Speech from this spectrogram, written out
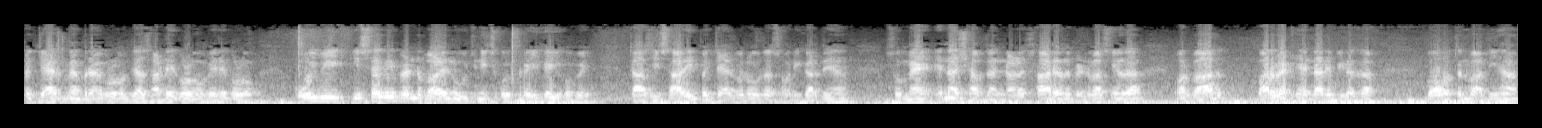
ਪੰਚਾਇਤ ਮੈਂਬਰਾਂ ਕੋਲੋਂ ਜਾਂ ਸਾਡੇ ਕੋਲੋਂ, ਮੇਰੇ ਕੋਲੋਂ ਕੋਈ ਵੀ ਕਿਸੇ ਵੀ ਪਿੰਡ ਵਾਲੇ ਨੂੰ ਉੱਚ ਨੀਚ ਕੋਈ ਕਹੀ ਗਈ ਹੋਵੇ, ਤਾਂ ਅਸੀਂ ਸਾਰੀ ਪੰਚਾਇਤ ਵੱਲੋਂ ਉਹਦਾ ਸੌਰੀ ਕਰਦੇ ਹਾਂ। ਸੋ ਮੈਂ ਇਹਨਾਂ ਸ਼ਬਦਾਂ ਨਾਲ ਸਾਰਿਆਂ ਦੇ ਪਿੰਡ ਵਾਸੀਆਂ ਦਾ ਔਰ ਬਾਅਦ ਬਾਹਰ ਬੈਠੇ ਐਨਆਰਆਈ ਵੀਰਾਂ ਦਾ ਬਹੁਤ ਧੰਨਵਾਦੀ ਹਾਂ।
